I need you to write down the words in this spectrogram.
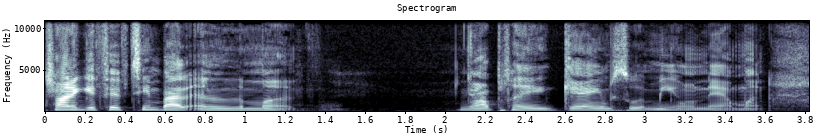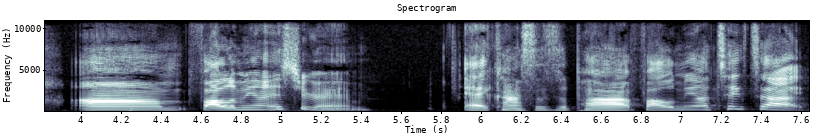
Trying to get 15 by the end of the month. Y'all playing games with me on that one. Um follow me on instagram at constance the pod. Follow me on tiktok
